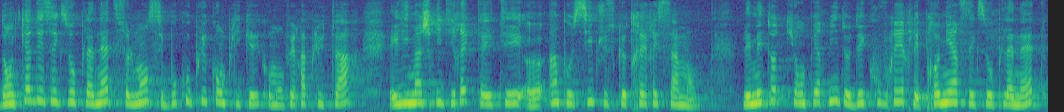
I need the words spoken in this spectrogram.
Dans le cas des exoplanètes seulement, c'est beaucoup plus compliqué, comme on verra plus tard, et l'imagerie directe a été impossible jusque très récemment. Les méthodes qui ont permis de découvrir les premières exoplanètes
